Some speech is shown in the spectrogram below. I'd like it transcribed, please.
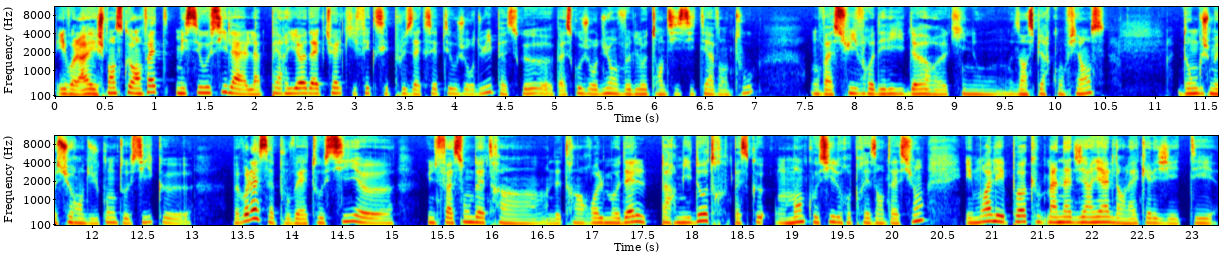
et voilà, et je pense qu'en fait, mais c'est aussi la, période actuelle qui fait que c'est plus accepté aujourd'hui parce que parce qu'aujourd'hui on veut de l'authenticité avant tout. On va suivre des leaders euh, qui nous inspirent confiance. Donc je me suis rendu compte aussi que ben voilà, ça pouvait être aussi une façon d'être un, d'être un rôle modèle parmi d'autres, parce qu'on manque aussi de représentation. Et moi, l'époque managériale dans laquelle j'ai été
